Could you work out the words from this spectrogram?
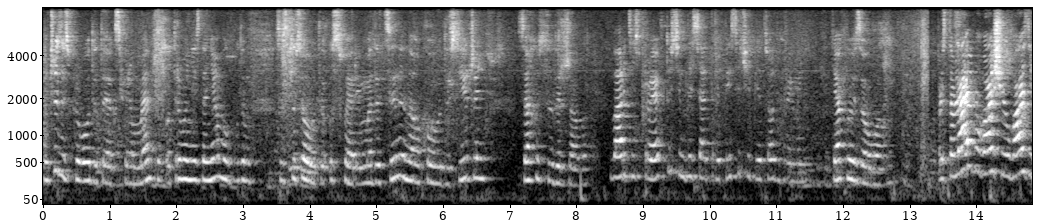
Навчитись проводити експерименти, отримані знання ми будемо застосовувати у сфері медицини, наукових досліджень, захисту держави. Вартість проєкту 73 тисячі 500 гривень. Дякую за увагу. Представляємо вашій увазі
